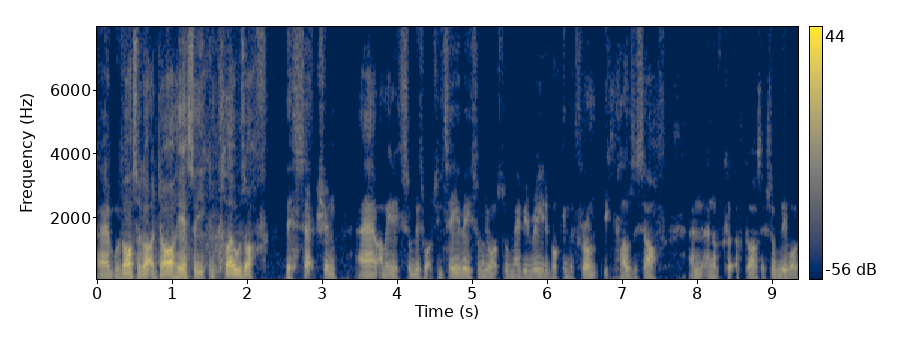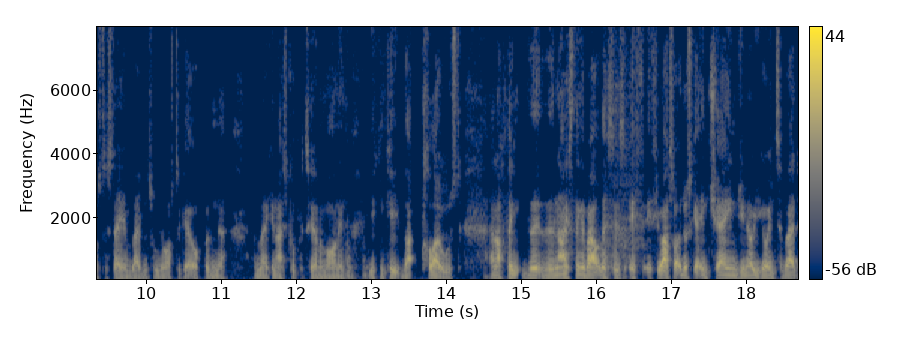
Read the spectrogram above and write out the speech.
Um, we've also got a door here, so you can close off this section. Um, I mean, if somebody's watching TV, somebody wants to maybe read a book in the front, you can close this off. And, and of, of course, if somebody wants to stay in bed and somebody wants to get up and, uh, and make a nice cup of tea in the morning, you can keep that closed. And I think the, the nice thing about this is if, if you are sort of just getting changed, you know, you go into bed,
